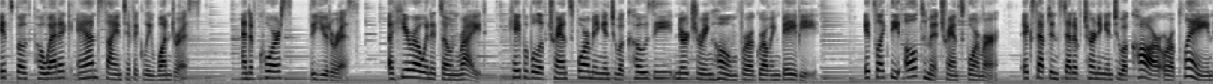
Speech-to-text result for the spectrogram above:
it's both poetic and scientifically wondrous. And of course, the uterus, a hero in its own right, capable of transforming into a cozy, nurturing home for a growing baby. It's like the ultimate transformer, except instead of turning into a car or a plane,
